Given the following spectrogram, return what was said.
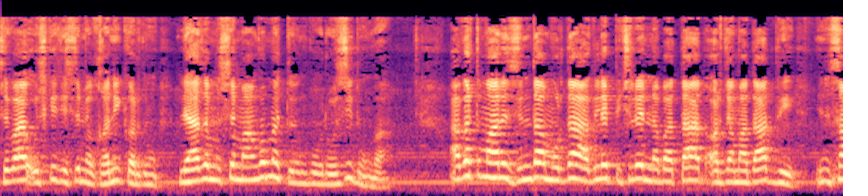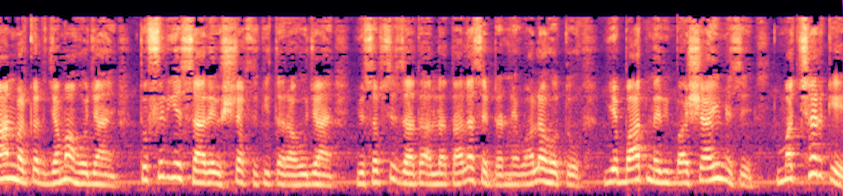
सिवाय उसके, जिसे मैं गनी कर दूँ। लिहाजा मुझसे मांगो, मैं तुमको रोजी दूँगा। अगर तुम्हारे ज़िंदा मुर्दा अगले पिछले नबातात और जमादात भी इंसान बनकर जमा हो जाएँ तो फिर ये सारे उस शख्स की तरह हो जाएँ, जो सबसे ज़्यादा अल्लाह ताला से डरने वाला हो तो। ये बात मेरी बादशाही में से मच्छर के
